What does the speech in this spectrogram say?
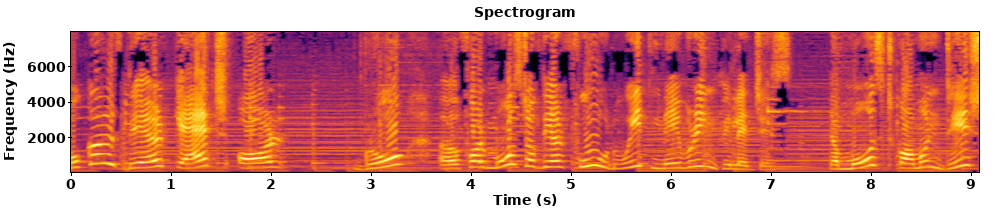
Locals there catch or grow uh, for most of their food with neighboring villages. The most common dish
